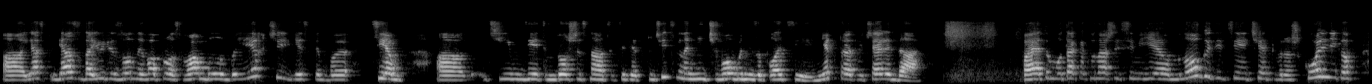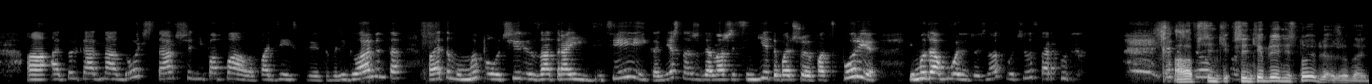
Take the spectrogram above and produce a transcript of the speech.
А, я, я задаю резонный вопрос. Вам было бы легче, если бы тем, а, чьим детям до 16 лет включительно, ничего бы не заплатили? Некоторые отвечали «да». Поэтому, так как в нашей семье много детей, четверо школьников, а, а только одна дочь старше не попала под действие этого регламента, поэтому мы получили за троих детей, и, конечно же, для нашей семьи это большое подспорье, и мы довольны. То есть у нас получилось так вот. А в сентябре не стоит ожидать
